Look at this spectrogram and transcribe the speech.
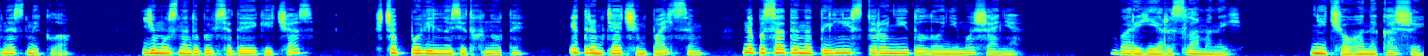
не зникло. Йому знадобився деякий час, щоб повільно зітхнути і тремтячим пальцем написати на тильній стороні долоні можаня. Бар'єр зламаний. Нічого не кажи.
